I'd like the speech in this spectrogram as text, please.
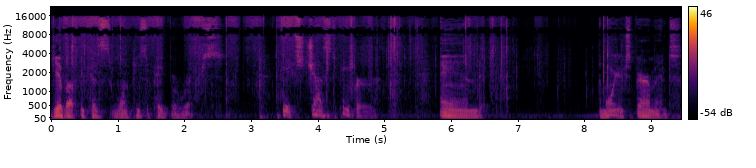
give up because one piece of paper rips. It's just paper. And the more you experiment,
